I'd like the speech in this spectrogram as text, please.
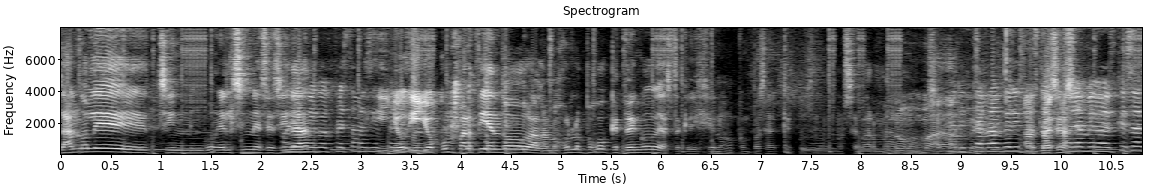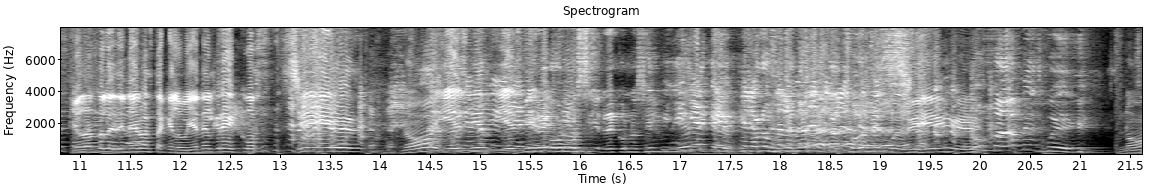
dándole sin ningún, él sin necesidad. Oye, amigo, préstame 100 y yo, y yo compartiendo a lo mejor lo poco que tengo, hasta que dije, no, compa, ¿sabe que pues no, no se va a armar. No ¿no? Ahorita préstame. veces- Oye, amigo, es que sabes que Yo dándole dinero hasta que lo vi en el Greco. Sí, güey. no, y es bien, y es bien reconocí, reconocí el billete Billete que le que puso a le puso los calzones, güey. Sí, güey. No mames, güey. No,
